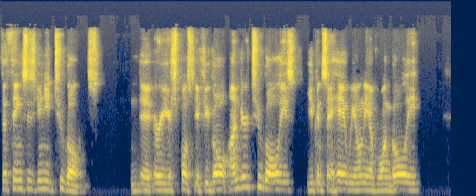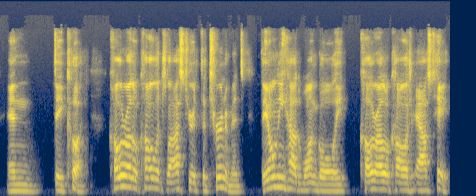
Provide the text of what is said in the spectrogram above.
the things is you need two goalies, or you're supposed to, if you go under two goalies, you can say, hey, we only have one goalie, and they could. Colorado College last year at the tournament, they only had one goalie. Colorado College asked, hey,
